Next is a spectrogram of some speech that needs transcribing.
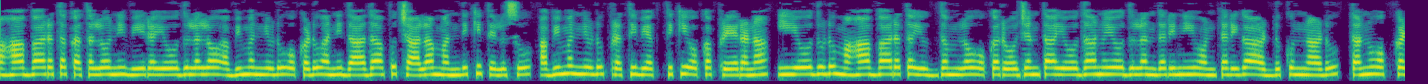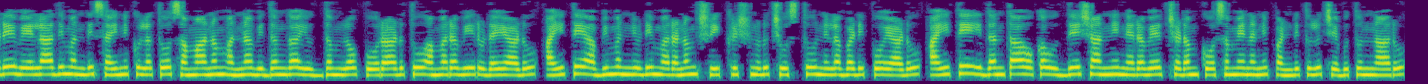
మహాభారత కథలోని వీరయోధులలో అభిమన్యుడు ఒకడు అని దాదాపు చాలా మందికి తెలుసు. అభిమన్యుడు ప్రతి వ్యక్తికి ఒక ప్రేరణ. ఈ యోధుడు మహాభారత యుద్ధంలో ఒక రోజంతా యోధానుయోధులందరినీ ఒంటరిగా అడ్డుకున్నాడు. తను ఒక్కడే వేలాది మంది సైనికులతో సమానం అన్న విధంగా యుద్ధంలో పోరాడుతూ అమరవీరుడయ్యాడు. అయితే అభిమన్యుడి మరణం శ్రీకృష్ణుడు చూస్తూ నిలబడిపోయాడు. అయితే ఇదంతా ఒక ఉద్దేశాన్ని నెరవేర్చడం కోసమేనని పండితులు చెబుతున్నారు.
